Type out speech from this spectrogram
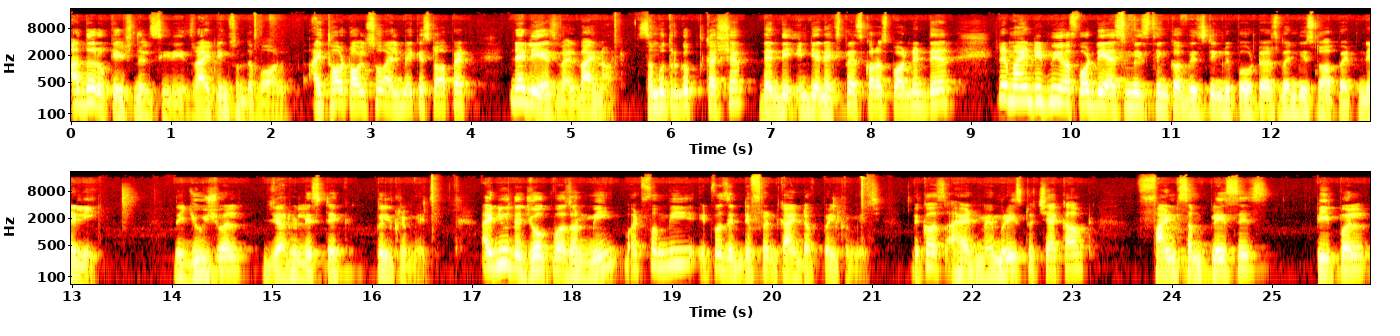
other occasional series, Writings on the Wall. I thought also I'll make a stop at Nellie as well. Why not? Samudragupt Kashyap, then the Indian Express correspondent there, reminded me of what the Assamese think of visiting reporters when we stop at Nellie, the usual journalistic pilgrimage. I knew the joke was on me, but for me it was a different kind of pilgrimage because I had memories to check out, find some places, people,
